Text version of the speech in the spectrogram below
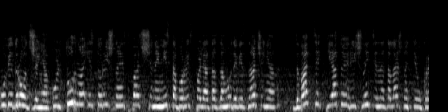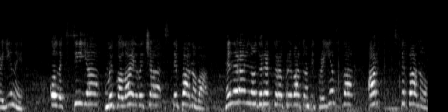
у відродження культурно-історичної спадщини міста Борисполя та з нагоди відзначення 25-ї річниці незалежності України Олексія Миколаєвича Степанова, генерального директора приватного підприємства Арт Степанов.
